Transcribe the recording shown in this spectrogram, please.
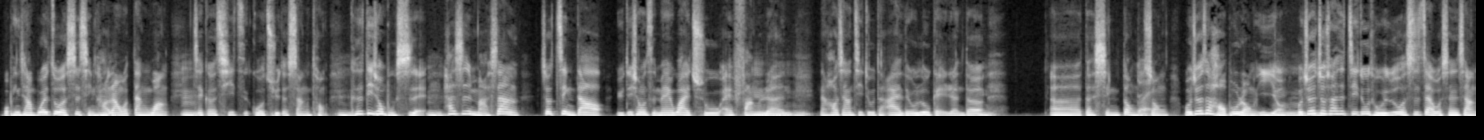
我平常不会做的事情，好让我淡忘这个妻子过去的伤痛。可是弟兄不是，哎，他是马上。就进到与弟兄姊妹外出，哎，访人，然后将基督的爱流露给人的，呃的行动中，我觉得这好不容易哦。我觉得就算是基督徒，如果是在我身上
